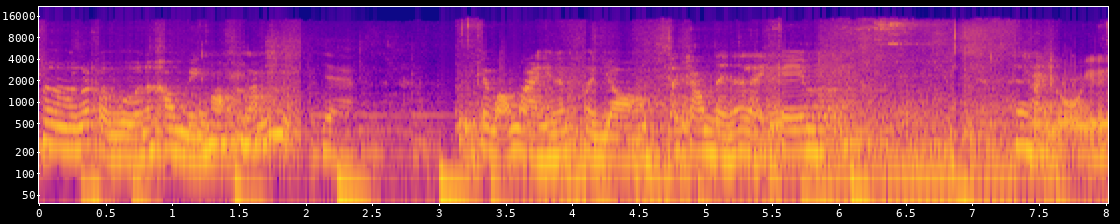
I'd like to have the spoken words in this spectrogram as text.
Nó rất là vừa nó không bị ngọt lắm. Dạ. Cái vỏ ngoài thì nó rất là giòn ở trong thì nó lại kem ngon vậy.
